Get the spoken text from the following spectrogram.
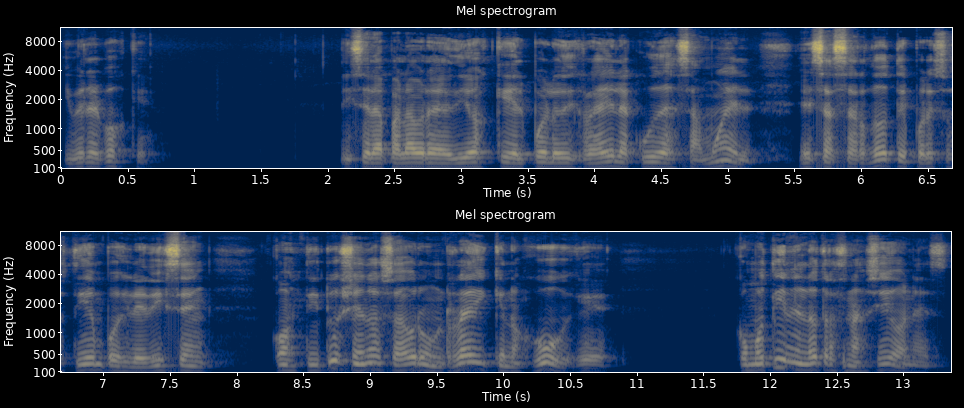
y ver el bosque. Dice la palabra de Dios que el pueblo de Israel acude a Samuel, el sacerdote por esos tiempos, y le dicen, constitúyenos ahora un rey que nos juzgue, como tienen otras naciones.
